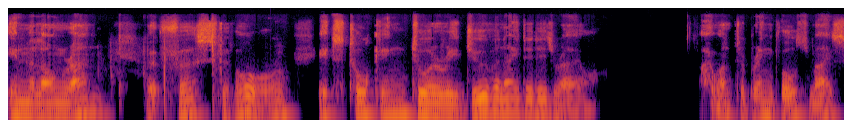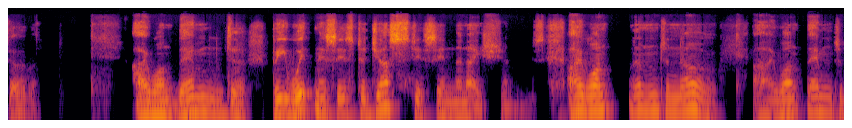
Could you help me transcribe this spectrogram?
in the long run. But first of all, it's talking to a rejuvenated Israel. I want to bring forth my servant. I want them to be witnesses to justice in the nations. I want them to know. I want them to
